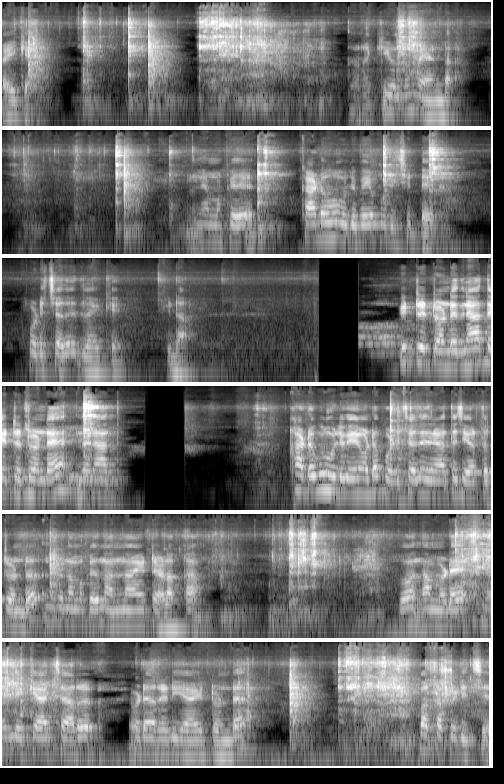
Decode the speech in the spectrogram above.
കഴിക്കാം. തിളക്കിയൊന്നും വേണ്ട. നമുക്ക് കടവും ഉലുവയും പൊടിച്ചിട്ട് പൊടിച്ചത് ഇതിലേക്ക് ഇടാം. ഇട്ടിട്ടുണ്ട് ഇതിനകത്ത് ഇട്ടിട്ടുണ്ട് ഇതിനകത്ത് കടുകും ഉലുവയും കൂടെ പൊടിച്ചത് ഇതിനകത്ത് ചേർത്തിട്ടുണ്ട്. എന്നിട്ട് നമുക്കിത് നന്നായിട്ട് ഇളക്കാം. അപ്പോൾ നമ്മുടെ നെല്ലിക്ക അച്ചാർ ഇവിടെ റെഡി ആയിട്ടുണ്ട്. ഉപ്പൊക്കെ പിടിച്ച്.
